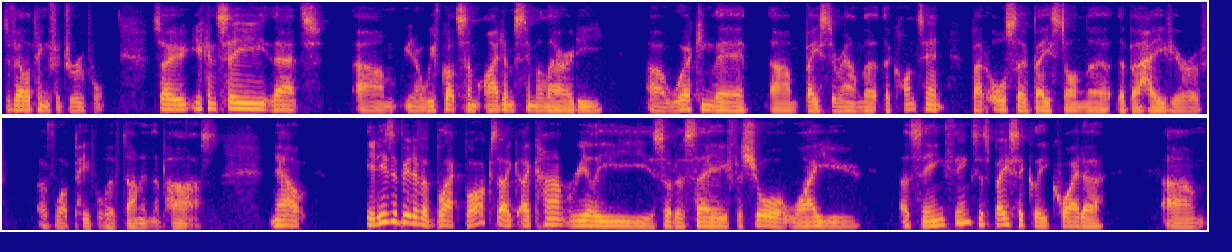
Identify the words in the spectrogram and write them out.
developing for Drupal. So you can see that um, you know, we've got some item similarity uh, working there um, based around the, the content, but also based on the, the behavior of, of what people have done in the past. Now, it is a bit of a black box. I, I can't really sort of say for sure why you are seeing things. It's basically quite a, um,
